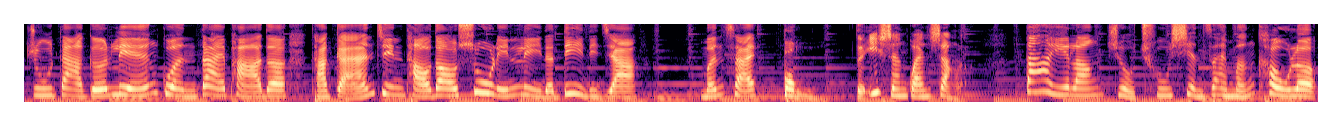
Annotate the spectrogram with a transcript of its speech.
猪大哥连滚带爬的，他赶紧逃到树林里的弟弟家，门才。嘣的一声关上了，大野狼就出现在门口了。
